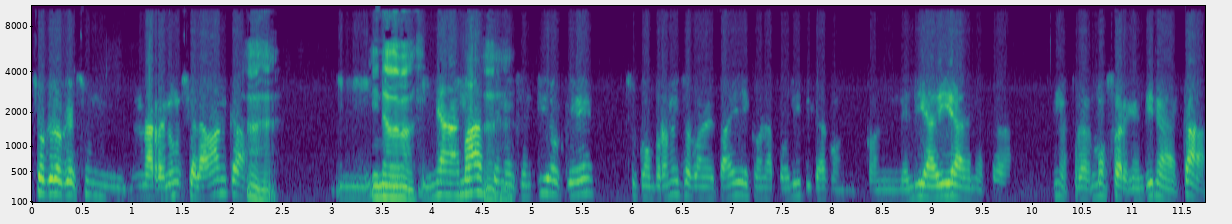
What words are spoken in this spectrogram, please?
Yo creo que es una renuncia a la banca. Ajá y, nada más. Y nada más en el sentido que su compromiso con el país, con la política, con, el día a día de nuestra, nuestra hermosa Argentina está.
